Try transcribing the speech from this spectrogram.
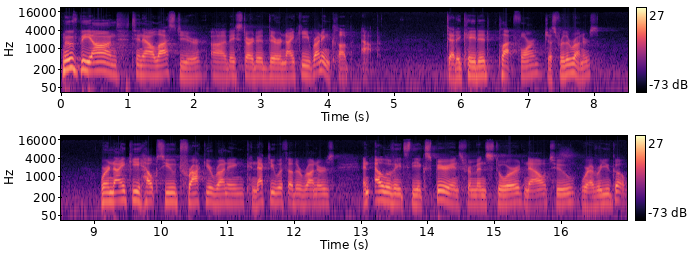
Move beyond to now last year, uh, they started their Nike Running Club app, dedicated platform just for the runners, where Nike helps you track your running, connect you with other runners, and elevates the experience from in store now to wherever you go.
